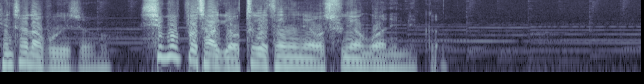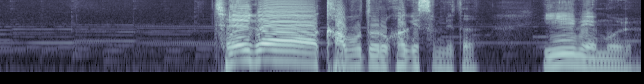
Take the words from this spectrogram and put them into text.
괜찮아 보이죠. 15% 자기 어떻게 되느냐가 중요한 거 아닙니까? 제가 가보도록 하겠습니다. 이 매물.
